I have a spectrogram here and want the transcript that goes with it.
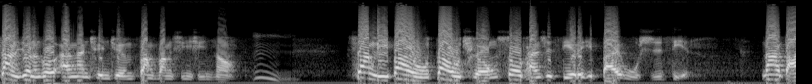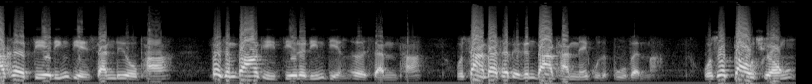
这样你就能够安安全全、放放心心哦。嗯。上礼拜五道琼收盘是跌了一百五十点，纳达克跌零点三六趴，费城半导体跌了零点二三趴。我上礼拜特别跟大家谈美股的部分嘛，我说道琼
